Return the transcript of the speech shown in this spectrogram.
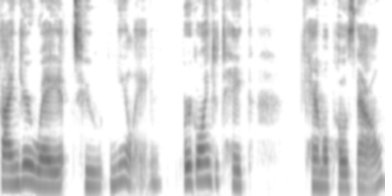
Find your way to kneeling. We're going to take camel pose now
